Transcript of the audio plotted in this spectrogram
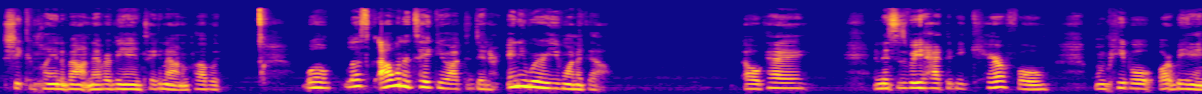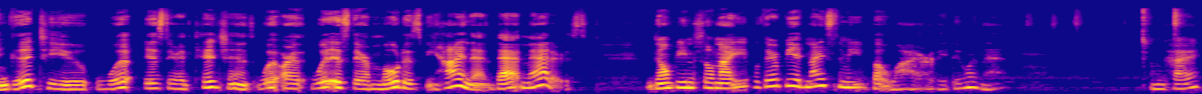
she complained about never being taken out in public. Well, let's, I want to take you out to dinner anywhere you want to go. Okay. And this is where you have to be careful when people are being good to you. What is their intentions? What are what is their motives behind that? That matters. Don't be so naive. Well, they're being nice to me, but why are they doing that? Okay.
